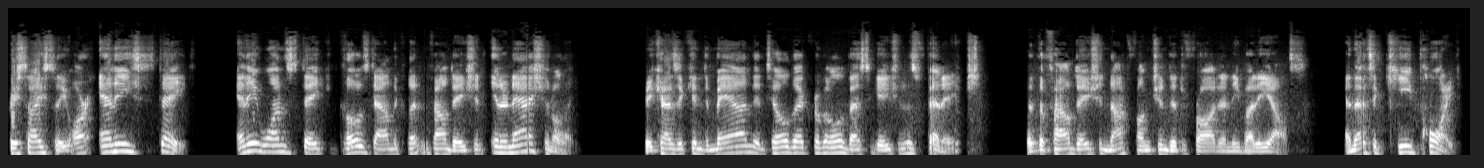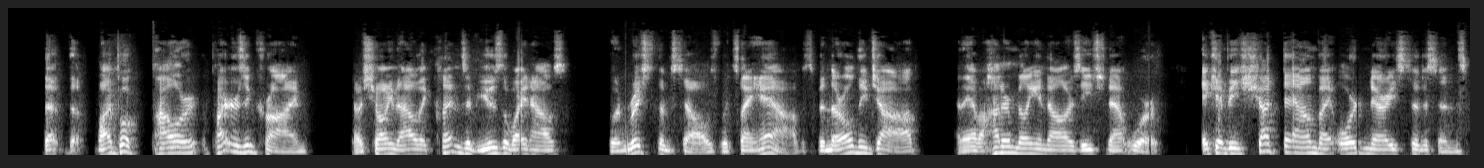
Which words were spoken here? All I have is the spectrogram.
Precisely, or any state any one state can close down the Clinton Foundation internationally because it can demand until their criminal investigation is finished that the foundation not function to defraud anybody else. And that's a key point. The, the, my book, Power, Partners in Crime, you know, showing how the Clintons have used the White House to enrich themselves, which they have. It's been their only job, and they have $100 million each net worth. It can be shut down by ordinary citizens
